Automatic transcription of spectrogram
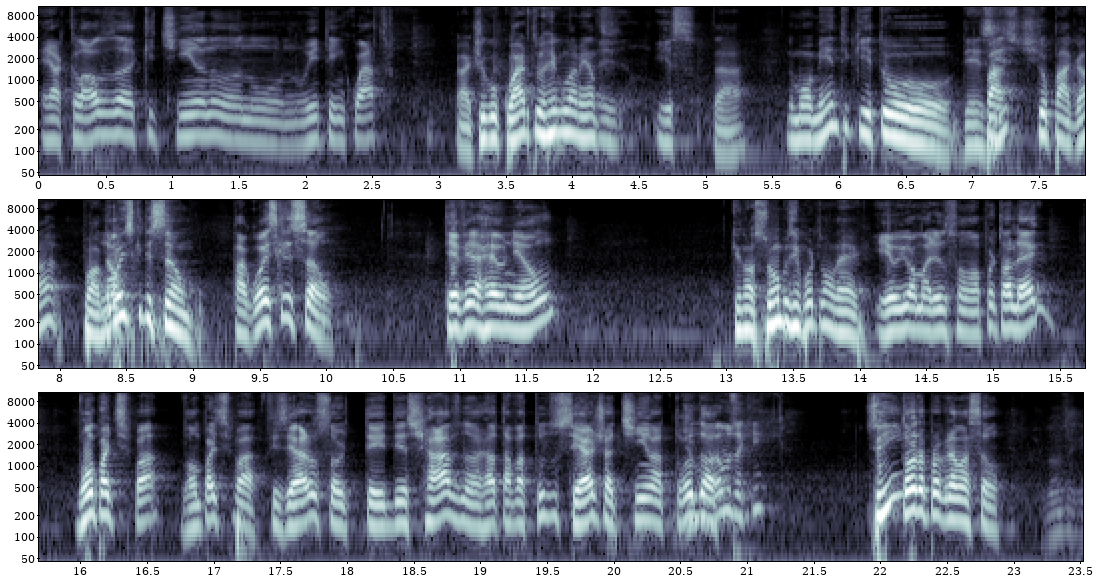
é a cláusula que tinha no, no, no item 4. Artigo 4 do regulamento. Isso. Tá. No momento em que tu, Desiste? Pa, tu pagar, pagou Não. a inscrição. Pagou a inscrição. Teve a reunião. Que nós somos em Porto Alegre. Eu e o marido fomos a Porto Alegre. Vamos participar? Vamos participar. Fizeram o sorteio de chaves, nós já estava tudo certo, já tinha toda. Vamos aqui? Sim. Toda a programação. Aqui.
